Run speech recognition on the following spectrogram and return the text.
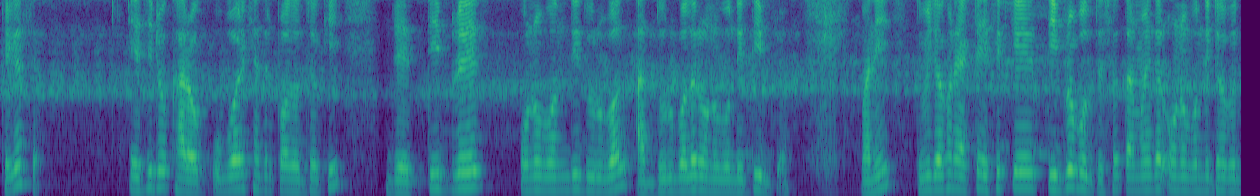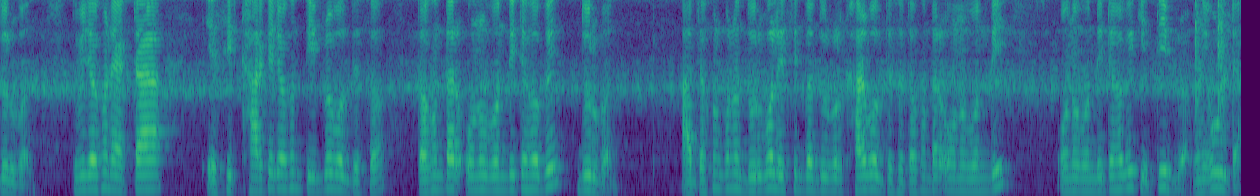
ঠিক আছে? অ্যাসিড ও ক্ষারক উভয়ের ক্ষেত্রে প্রযোজ্য কি? যে তীব্রের অনুবন্ধী দুর্বল আর দুর্বলের অনুবন্ধী তীব্র। মানে তুমি যখন একটা অ্যাসিডকে তীব্র বলতেছো, তার মানে তার অনুবন্ধীটা হবে দুর্বল। তুমি যখন একটা অ্যাসিড ক্ষারকে যখন তীব্র বলতেছো, তখন তার অনুবন্ধীটা হবে দুর্বল। আর যখন কোনো দুর্বল অ্যাসিড বা দুর্বল ক্ষার বলতেছে, তখন তার অনুবন্ধী, অনুবন্ধীটা হবে কি? তীব্র মানে উল্টা,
